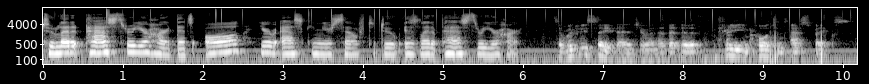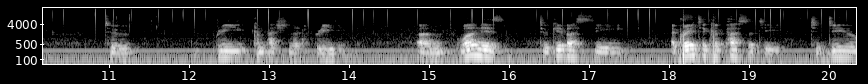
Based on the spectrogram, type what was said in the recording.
to let it pass through your heart. That's all you're asking yourself to do, is let it pass through your heart. So would we say there, Joanna, that there are three important aspects to free, compassionate breathing? Um, one is to give us the a greater capacity to deal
